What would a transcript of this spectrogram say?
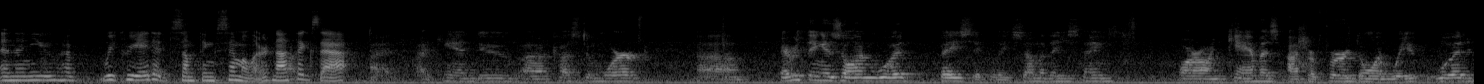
and then you have recreated something similar, not the exact. I, I can do uh, custom work. Um, everything is on wood, basically. Some of these things are on canvas. I prefer doing wood.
